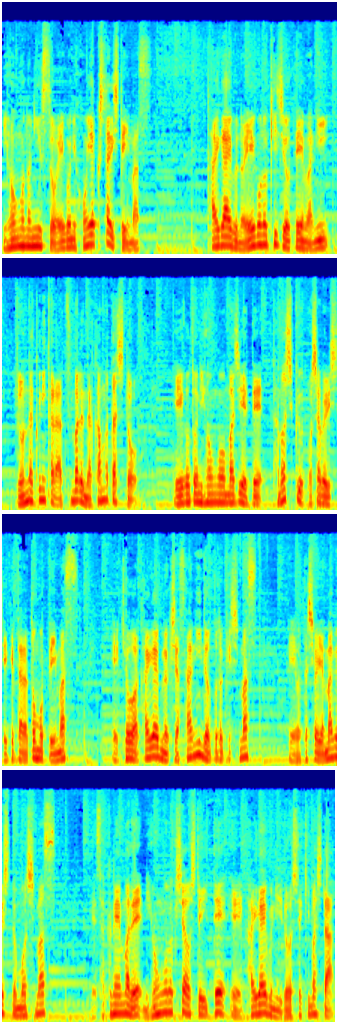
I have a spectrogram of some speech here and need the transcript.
日本語のニュースを英語に翻訳したりしています。海外部の英語の記事をテーマにいろんな国から集まる仲間たちと英語と日本語を交えて楽しくおしゃべりしていけたらと思っています。え今日は海外部の記者3人でお届けします。え私は山口と申します。昨年まで日本語の記者をしていてえ海外部に移動してきました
